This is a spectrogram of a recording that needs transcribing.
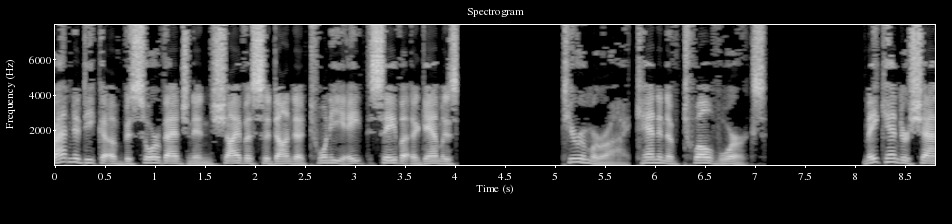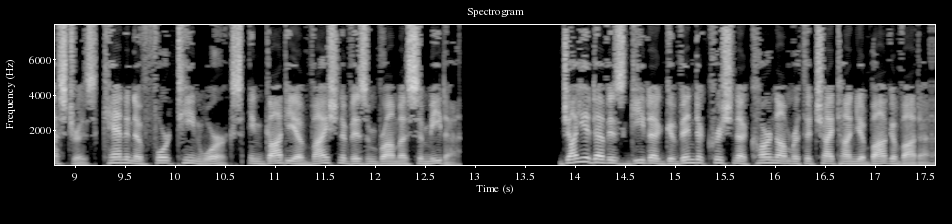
Ratnatika of Basurvajnan Shaiva Siddhanta 28 Shaiva Agamas. Tirumarai canon of 12 works. Maikandar Shastras canon of 14 works in Gaudiya Vaishnavism Brahma Samhita Jayadeva's Gita Govinda Krishna Karnamrtha Chaitanya Bhagavata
